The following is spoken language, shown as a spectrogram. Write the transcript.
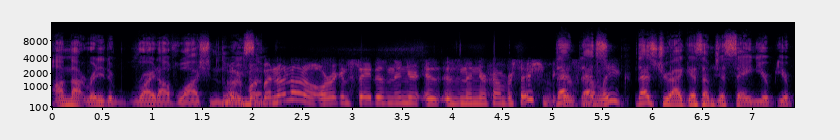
I'm not ready to write off Washington the way But, some. but, but no, no, no. Oregon State isn't in your is- isn't in your conversation because That, that's non-league. that's true. I guess I'm just saying you're you're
